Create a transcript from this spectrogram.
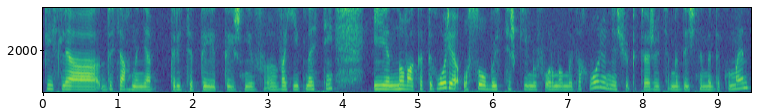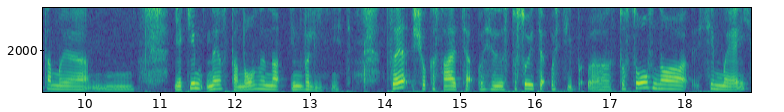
після досягнення 30 тижнів вагітності. І нова категорія особи з тяжкими формами захворювання, що підтверджуються медичними документами, яким не встановлена інвалідність. Це що касається стосується осіб. Е, Стосовно сімей.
